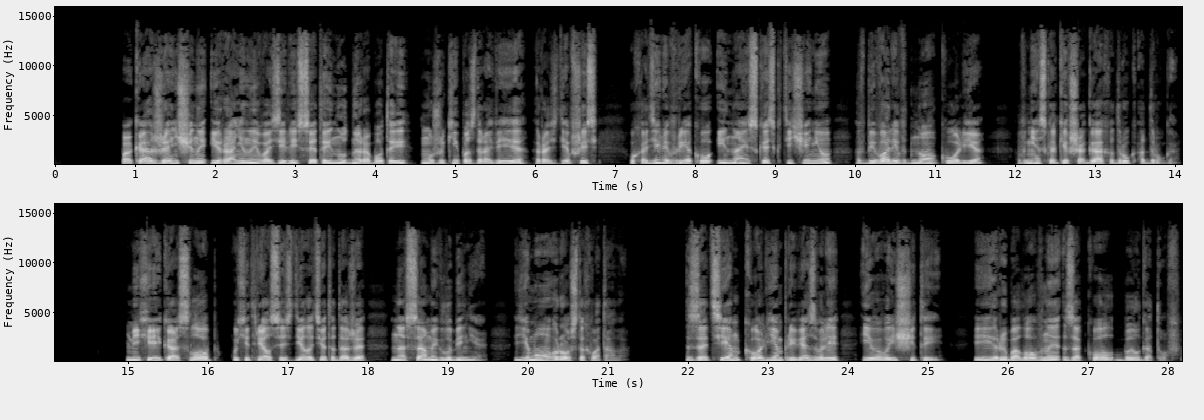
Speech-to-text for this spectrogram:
Пока женщины и раненые возились с этой нудной работой, мужики поздоровее, раздевшись, уходили в реку и наискось к течению вбивали в дно колья в нескольких шагах друг от друга. Михейка Ослоп ухитрялся сделать это даже на самой глубине. Ему роста хватало. Затем кольем привязывали ивовые щиты, и рыболовный закол был готов.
